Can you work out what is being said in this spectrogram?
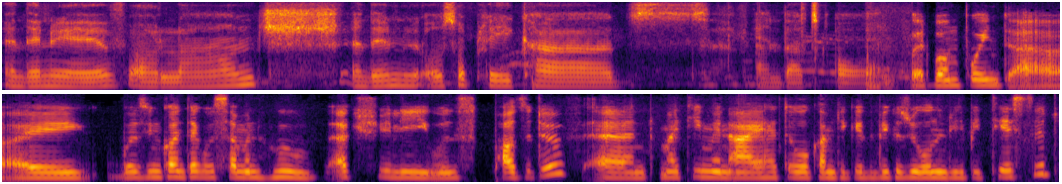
and then we have our lunch, and then we also play cards, and that's all. At one point, I was in contact with someone who actually was positive, and my team and I had to all come together because we all needed to be tested.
